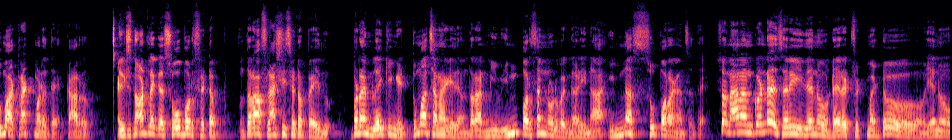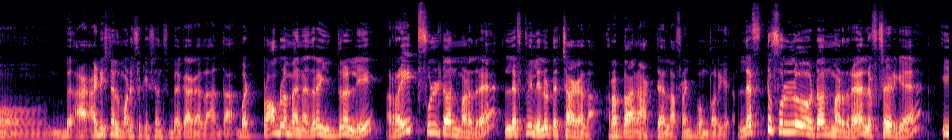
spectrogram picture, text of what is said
ತುಂಬ ಅಟ್ರಾಕ್ಟ್ ಮಾಡುತ್ತೆ car. It's not like a sober setup ಒಂಥರ ಫ್ಲ್ಯಾಶಿ ಸೆಟಪ್ಪೇ ಇದು. But I am liking it ತುಂಬ ಚೆನ್ನಾಗಿದೆ. ಒಂಥರ ನೀವು ಇನ್ ಪರ್ಸನ್ ನೋಡ್ಬೇಕು ಗಾಡಿನ, ಇನ್ನೂ ಸೂಪರಾಗಿ ಅನಿಸುತ್ತೆ. ಸೊ ನಾನು ಅಂದ್ಕೊಂಡೆ ಸರಿ, ಇದೇನು ಡೈರೆಕ್ಟ್ ಫಿಟ್ಮೆಂಟು ಏನು ಅಡಿಷ್ನಲ್ ಮಾಡಿಫಿಕೇಶನ್ಸ್ ಬೇಕಾಗಲ್ಲ ಅಂತ. ಬಟ್ ಪ್ರಾಬ್ಲಮ್ ಏನಂದರೆ ಇದರಲ್ಲಿ ರೈಟ್ ಫುಲ್ ಟರ್ನ್ ಮಾಡಿದ್ರೆ ಲೆಫ್ಟ್ ವೀಲ್ ಎಲ್ಲೂ ಟಚ್ ಆಗಲ್ಲ. ರಬ್ ಆನ್ ಆಗ್ತಾ ಇಲ್ಲ ಫ್ರಂಟ್ ಬಂಪರ್ಗೆ ಲೆಫ್ಟ್ ಫುಲ್ಲು ಟರ್ನ್ ಮಾಡಿದ್ರೆ ಲೆಫ್ಟ್ ಸೈಡ್ಗೆ ಈ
